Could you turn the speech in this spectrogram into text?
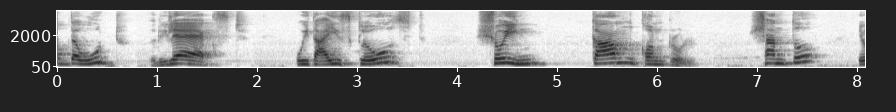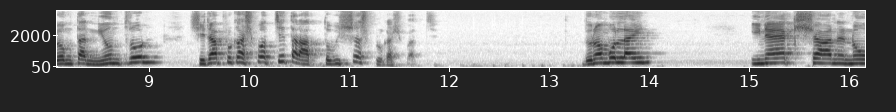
of the wood relaxed with eyes closed showing calm control শান্ত এবং তার নিয়ন্ত্রণ, সেটা প্রকাশ পাচ্ছে, তার আত্মবিশ্বাস প্রকাশ পাচ্ছে। দু নম্বর line inaction no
